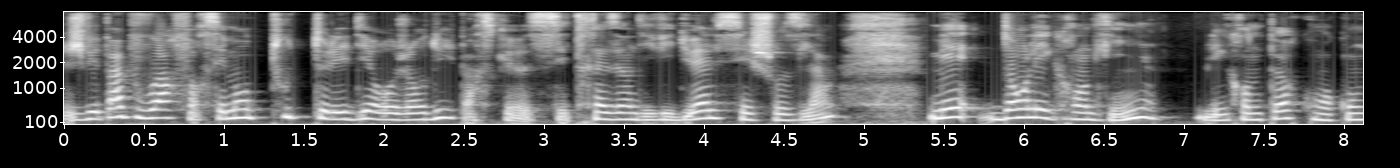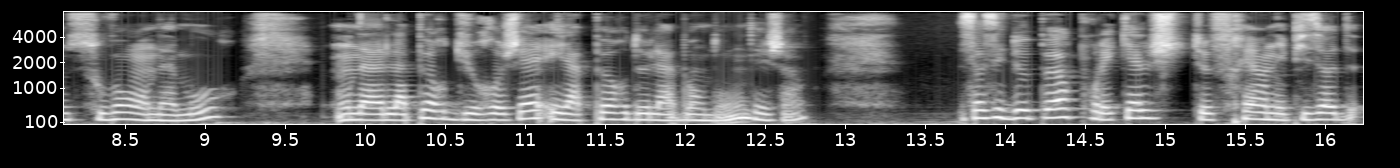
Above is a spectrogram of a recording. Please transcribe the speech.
je vais pas pouvoir forcément toutes te les dire aujourd'hui parce que c'est très individuel ces choses-là, mais dans les grandes lignes, les grandes peurs qu'on rencontre souvent en amour, on a la peur du rejet et la peur de l'abandon déjà. Ça, c'est deux peurs pour lesquelles je te ferai un épisode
